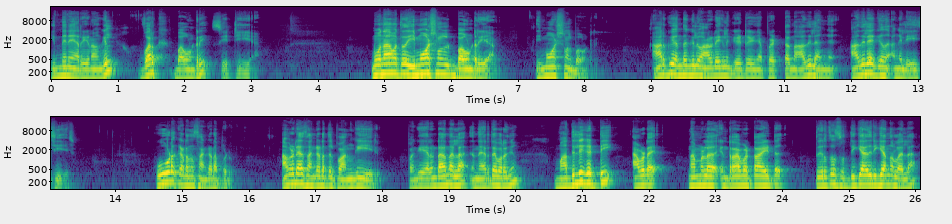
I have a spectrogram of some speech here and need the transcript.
ഇന്നിനെ അറിയണമെങ്കിൽ വർക്ക് ബൗണ്ടറി സെറ്റ് ചെയ്യുക. മൂന്നാമത്തത് ഇമോഷണൽ ബൗണ്ടറിയാണ് ഇമോഷണൽ ബൗണ്ടറി ആർക്കും എന്തെങ്കിലും ആരുടെയെങ്കിലും കേട്ട് കഴിഞ്ഞാൽ പെട്ടെന്ന് അതിലങ്ങ് അതിലേക്ക് അങ്ങ് ലയിച്ച് ചേരും. കൂടെ കിടന്ന് സങ്കടപ്പെടും. അവരുടെ ആ സങ്കടത്തിൽ പങ്കുചേരും പങ്കുചേരണ്ടെന്നല്ല ഞാൻ നേരത്തെ പറഞ്ഞു മതിൽ കെട്ടി അവിടെ നമ്മൾ ഇൻട്രാവട്ടായിട്ട് തീർത്തും ശ്രദ്ധിക്കാതിരിക്കുക എന്നുള്ളതല്ല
